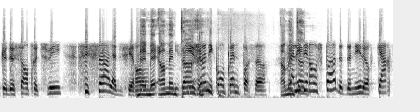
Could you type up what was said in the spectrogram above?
que de s'entretuer. C'est ça la différence. Mais, mais en même temps, les jeunes, ils comprennent pas ça ça ne les dérange pas de donner leur carte,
